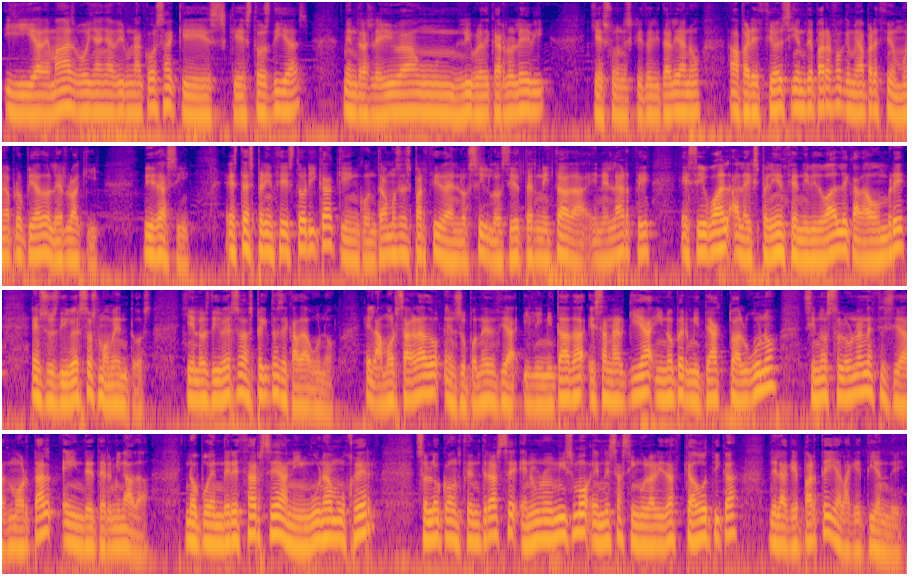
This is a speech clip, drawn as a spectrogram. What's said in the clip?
Y además voy a añadir una cosa, que es que estos días, mientras leía un libro de Carlo Levi, que es un escritor italiano, apareció el siguiente párrafo que me ha parecido muy apropiado leerlo aquí. Dice así, esta experiencia histórica que encontramos esparcida en los siglos y eternizada en el arte es igual a la experiencia individual de cada hombre en sus diversos momentos y en los diversos aspectos de cada uno. El amor sagrado, en su potencia ilimitada, es anarquía y no permite acto alguno, sino solo una necesidad mortal e indeterminada. No puede enderezarse a ninguna mujer, solo concentrarse en uno mismo en esa singularidad caótica de la que parte y a la que tiende.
